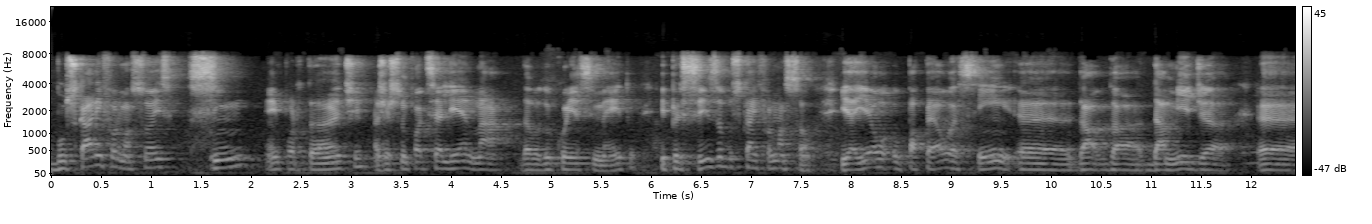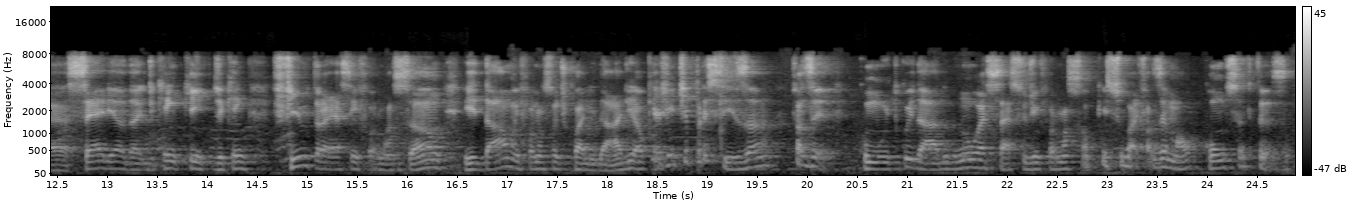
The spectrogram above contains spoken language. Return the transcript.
Buscar informações, sim, é importante. A gente não pode se alienar do conhecimento e precisa buscar informação. E aí é o, papel, assim, é, da, da, da, mídia é, séria, da, de, quem, quem, de quem filtra essa informação e dá uma informação de qualidade, é o que a gente precisa fazer com muito cuidado no excesso de informação, porque isso vai fazer mal, com certeza.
